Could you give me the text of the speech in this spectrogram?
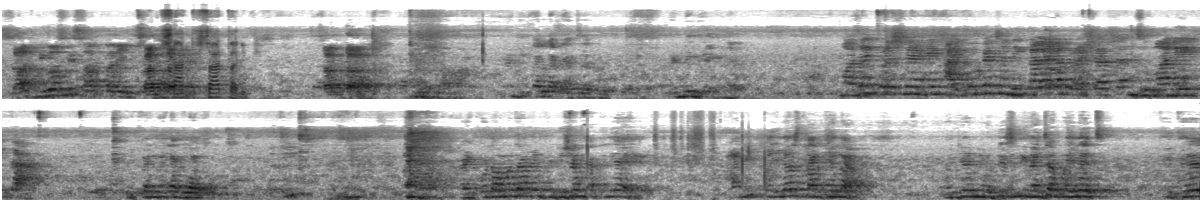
सात दिवस की सात तारीख? सात सात तारीख. सात तारीख. माझा एक प्रश्न आहे हायकोर्टाच्या निकालाला प्रशासन जुमानेल का? निकाल हायकोर्टामध्ये आम्ही पिटिशन टाकली आहे. आणि पहिल्याच तारखेला म्हणजे नोटीस निघायच्या पहिलेच तिथे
